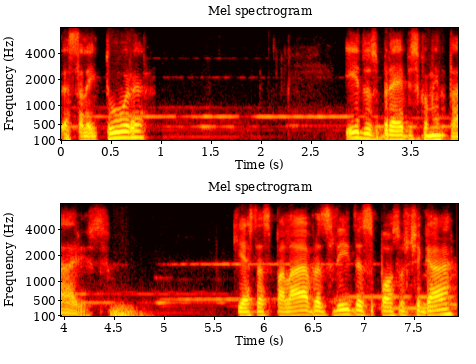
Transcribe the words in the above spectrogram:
dessa leitura e dos breves comentários. Que estas palavras lidas possam chegar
